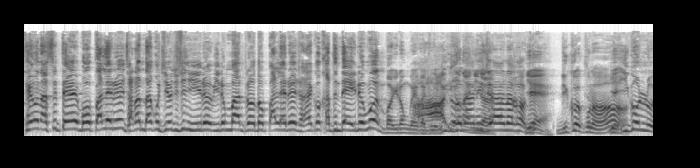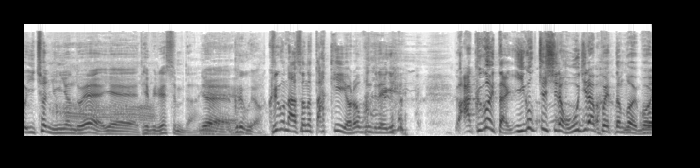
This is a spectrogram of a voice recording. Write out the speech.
태어났을 때 뭐 빨래를 잘한다고 지어주신 이름 이름만 들어도 빨래를 잘할 것 같은데 이름은 뭐 이런 거 해가지고 아, 이건 아니잖아가. 예. 네 거였구나. 예, 이걸로 2006년도에 예, 데뷔를 했습니다. 예, 그리고요? 그리고 나서는 딱히 여러분들에게 아 그거 있다 이국주 씨랑 오지랖 했던 거뭐 뭐, 뭐,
